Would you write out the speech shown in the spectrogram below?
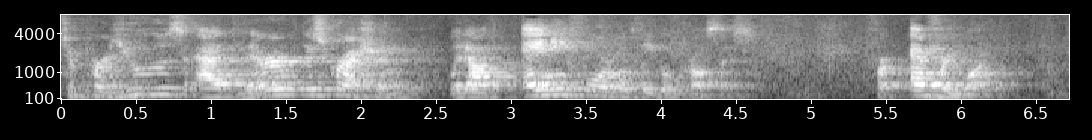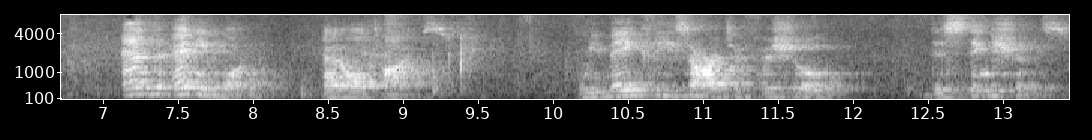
to peruse at their discretion without any form of legal process for everyone and anyone at all times. We make these artificial distinctions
